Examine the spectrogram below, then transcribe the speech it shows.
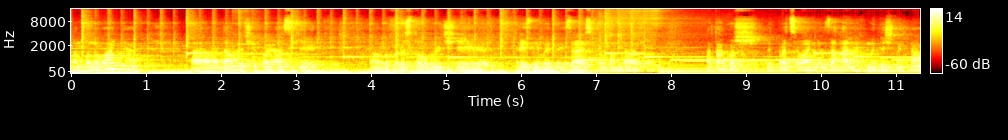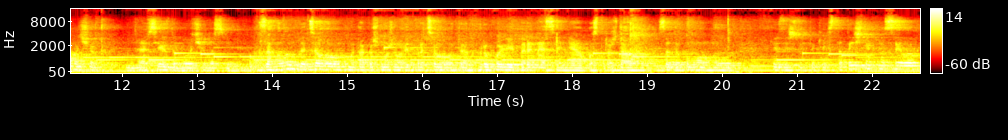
тампонування, давлячі пов'язки, використовуючи різні види ізраїльського бандажу, а також відпрацювання загальних медичних навичок для всіх здобувачів освіти. Загалом для цього ми також можемо відпрацьовувати групові перенесення постраждалих за допомогою фізичних таких статичних носилок,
